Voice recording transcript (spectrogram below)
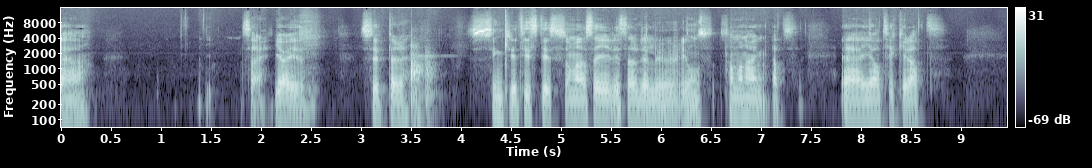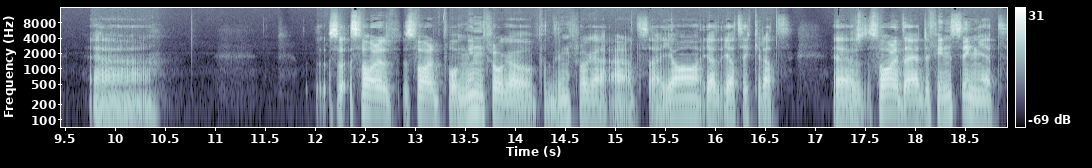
Uh, så här, jag är supersynkretistisk som man säger i religionssammanhang. Att jag tycker att eh, svaret, svaret på min fråga och på din fråga är att så här, ja, jag, jag, tycker att eh, svaret är att det finns inget,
